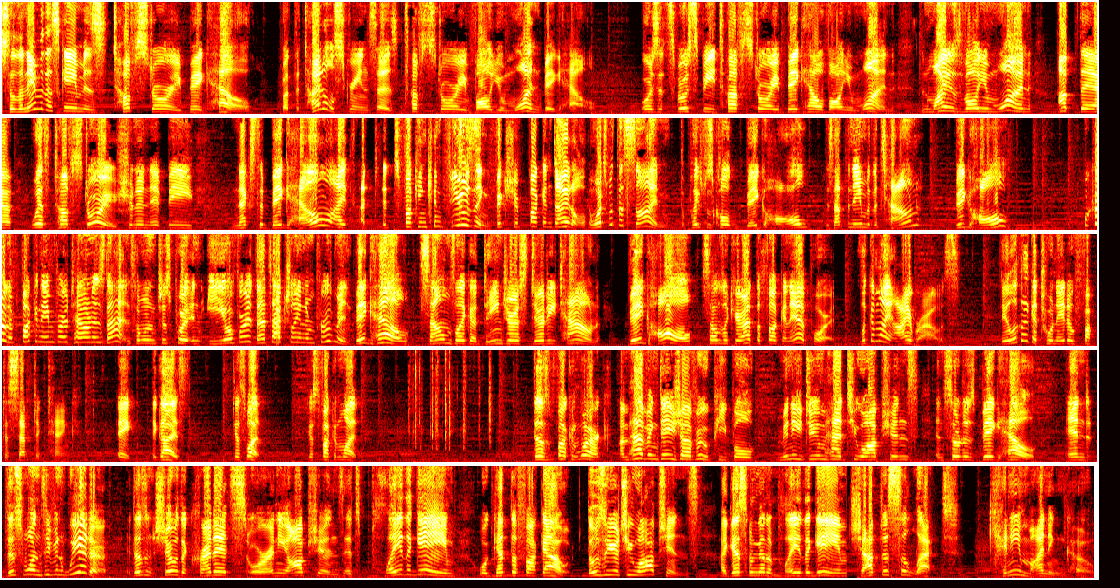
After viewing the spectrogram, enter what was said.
So the name of this game is Tough Story Big Hell, but the title screen says Tough Story Volume 1 Big Hell. Or is it supposed to be Tough Story Big Hell Volume 1? Then why is Volume 1 up there with Tough Story? Shouldn't it be next to Big Hell? I, I, it's fucking confusing. Fix your fucking title. And what's with the sign? The place was called Big Hall. Is that the name of the town? Big Hall. What kind of fucking name for a town is that? And someone just put an E over it? That's actually an improvement. Big Hell sounds like a dangerous, dirty town. Big Hall sounds like you're at the fucking airport. Look at my eyebrows. They look like a tornado fucked a septic tank. Hey, hey guys, guess what? Guess fucking what? Doesn't fucking work. I'm having deja vu, people. Mini Doom had two options, and so does Big Hell. And this one's even weirder. It doesn't show the credits or any options. It's play the game or get the fuck out. Those are your two options. I guess I'm gonna play the game. Chapter Select. Kinney Mining Co.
